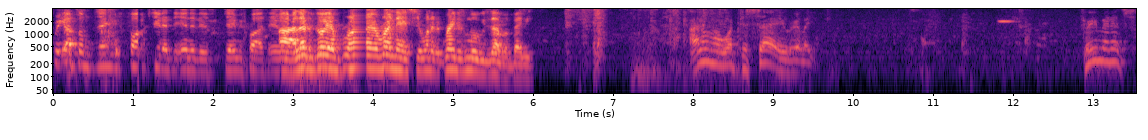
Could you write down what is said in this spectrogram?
we got some Jamie Foxx shit at the end of this. Jamie Foxx. All right, let's go ahead and run, run that shit. One of the greatest movies ever, baby. I don't know what to say, really. Three minutes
